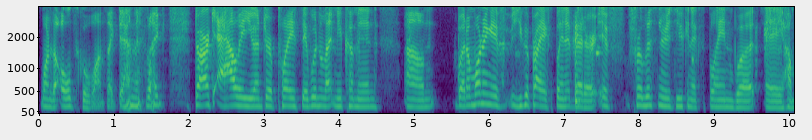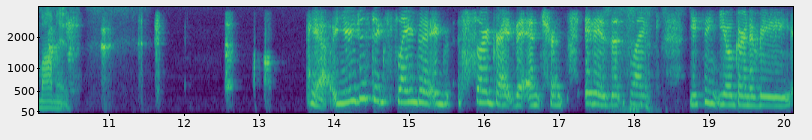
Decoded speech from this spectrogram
one of the old school ones, like down this like dark alley. You enter a place, they wouldn't let me come in. Um, but I'm wondering if you could probably explain it better. If for listeners, you can explain what a hammam is. Yeah, you just explained it so great. The entrance, it is. It's like you think you're going to be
